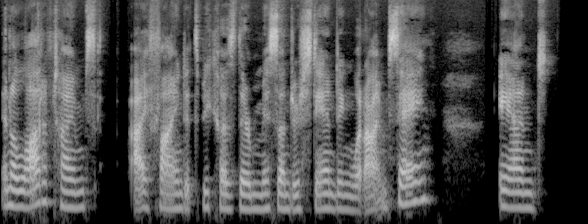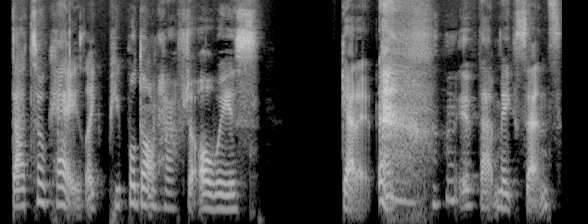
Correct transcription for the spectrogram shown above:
And a lot of times I find it's because they're misunderstanding what I'm saying. And that's okay. Like people don't have to always get it, if that makes sense.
